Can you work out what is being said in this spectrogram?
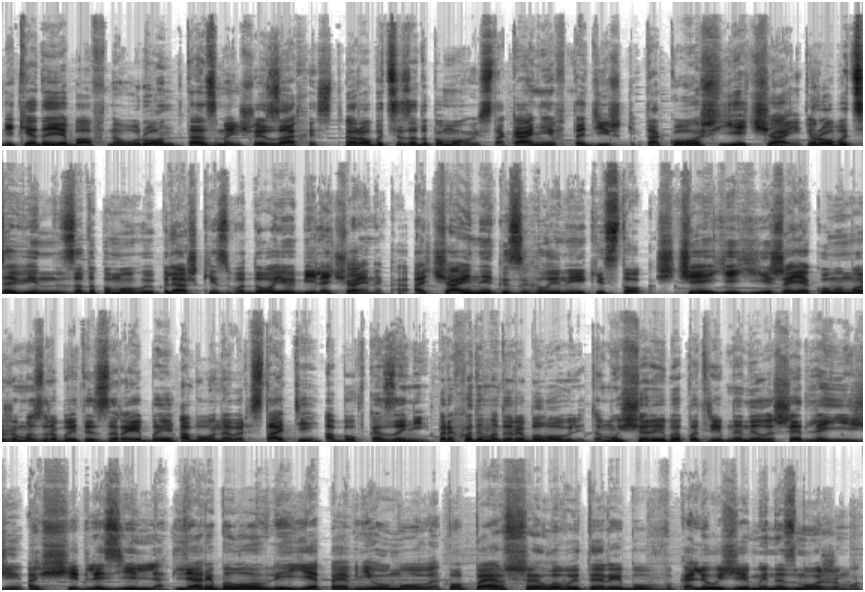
яке дає баф на урон та зменшує захист. Робиться за допомогою стаканів та діжки. Також є чай. Робиться він за допомогою пляшки з водою біля чайника, а чайник з глини і кісток. Ще є їжа, яку ми можемо зробити з риби або на верстаті, або в казані. Переходимо до риболовлі, тому що риба потрібна не лише для їжі, а ще для зілля. Для риболовлі є певні умови. По-перше, ловити рибу в калюжі ми не зможемо,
